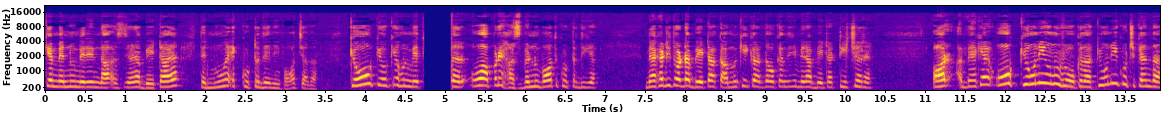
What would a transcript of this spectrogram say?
ਕਿ ਮੈਨੂੰ ਮੇਰੇ ਨਾਲ ਜਿਹੜਾ ਬੇਟਾ ਹੈ ਤੇ ਨੂੰ ਇਹ ਕੁੱਟਦੇ ਨੇ ਬਹੁਤ ਜ਼ਿਆਦਾ। ਕਿਉਂ? ਕਿਉਂਕਿ ਹੁਣ ਮੇਰੇ ਅੰਦਰ ਉਹ ਆਪਣੇ ਹਸਬੰਡ ਨੂੰ ਬਹੁਤ ਕੁੱਟਦੀ ਆ। ਮੈਂ ਕਿਹਾ ਜੀ, ਤੁਹਾਡਾ ਬੇਟਾ ਕੰਮ ਕੀ ਕਰਦਾ? ਉਹ ਕਹਿੰਦੇ ਜੀ, ਮੇਰਾ ਬੇਟਾ ਟੀਚਰ ਹੈ। ਔਰ ਮੈਂ ਕਿਹਾ, ਉਹ ਕਿਉਂ ਨਹੀਂ ਉਹਨੂੰ ਰੋਕਦਾ? ਕਿਉਂ ਨਹੀਂ ਕੁਝ ਕਹਿੰਦਾ?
